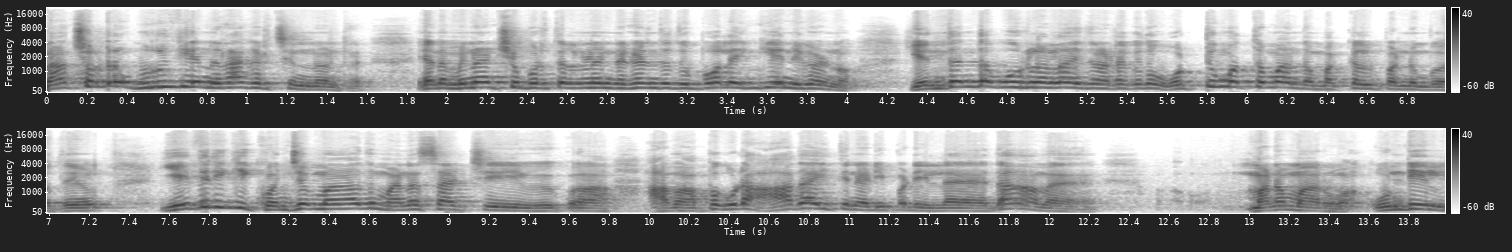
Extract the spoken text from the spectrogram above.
நான் சொல்கிறேன் உறுதியாக நிராகரிச்சுன்றேன் ஏன்னா மீனாட்சிபுரத்தில் நிகழ்ந்தது போல் இங்கேயே நிகழணும். எந்தெந்த ஊர்லலாம் இது நடக்குதோ ஒட்டுமொத்தமாக அந்த மக்கள் பண்ணும்போது எதிரிக்கு கொஞ்சமாவது மனசாட்சி அவன் அப்போ கூட ஆதாயத்தின் அடிப்படையில் தான் அவன் மனம் மாறுவான். உண்டியல்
